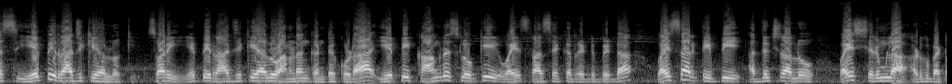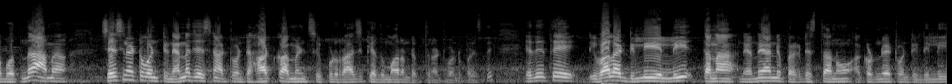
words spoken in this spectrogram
ఎస్ ఏపీ రాజకీయాల్లోకి. సారీ ఏపీ రాజకీయాలు అనడం కంటే కూడా ఏపీ కాంగ్రెస్లోకి వైఎస్ రాజశేఖర్ రెడ్డి బిడ్డ వైఎస్ఆర్టీపీ అధ్యక్షురాలు వైఎస్ షర్మిల అడుగు పెట్టబోతుందా ఆమె చేసినటువంటి నిన్న చేసిన అటువంటి హాట్ కామెంట్స్ ఇప్పుడు రాజకీయ దుమారం చెప్తున్నటువంటి పరిస్థితి. ఏదైతే ఇవాళ ఢిల్లీ వెళ్ళి తన నిర్ణయాన్ని ప్రకటిస్తాను అక్కడ ఉండేటువంటి ఢిల్లీ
